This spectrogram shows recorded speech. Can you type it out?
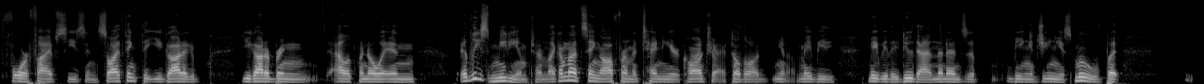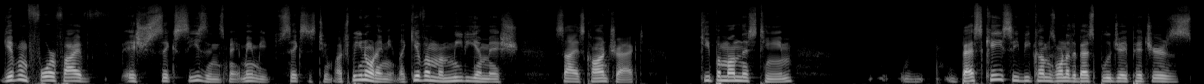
four or five seasons. So I think that you gotta you gotta bring Alec Manoah in at least medium term. Like I'm not saying offer him a ten year contract, although you know maybe maybe they do that and that ends up being a genius move. But give him four or five ish six seasons. Maybe six is too much, but you know what I mean. Like give him a medium ish size contract. Keep him on this team best case, he becomes one of the best Blue Jay pitchers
